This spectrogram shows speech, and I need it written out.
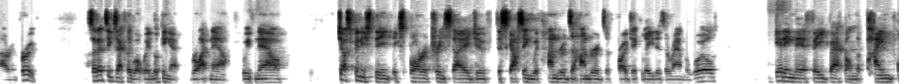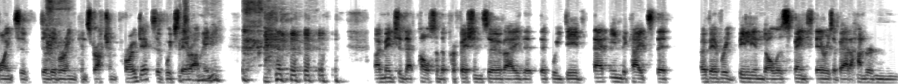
are improved. So that's exactly what we're looking at right now. We've now just finished the exploratory stage of discussing with hundreds and hundreds of project leaders around the world, getting their feedback on the pain points of delivering construction projects, of which there are many. I mentioned that Pulse of the Profession survey that, that we did. That indicates that of every billion dollars spent, there is about $114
